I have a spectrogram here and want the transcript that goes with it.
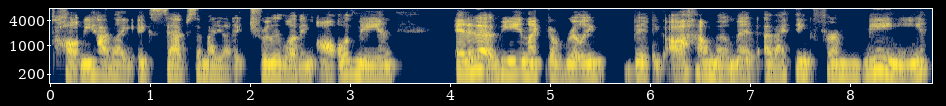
taught me how to like accept somebody like truly loving all of me and ended up being like a really big aha moment of I think for me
